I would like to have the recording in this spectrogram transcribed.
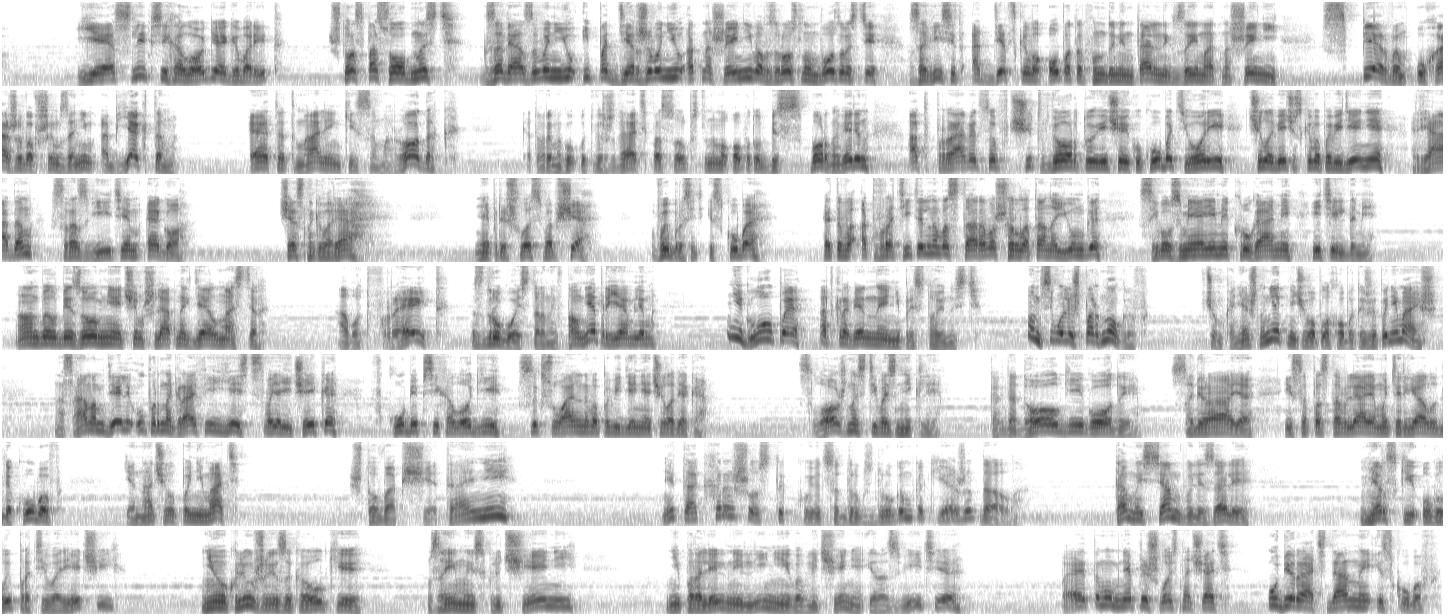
Если психология говорит, что способность к завязыванию и поддерживанию отношений во взрослом возрасте зависит от детского опыта фундаментальных взаимоотношений с первым ухаживавшим за ним объектом – этот маленький самородок, который, могу утверждать по собственному опыту, бесспорно верен, отправиться в четвертую ячейку куба теории человеческого поведения рядом с развитием эго. Честно говоря, мне пришлось вообще выбросить из куба этого отвратительного старого шарлатана Юнга с его змеями, кругами и тильдами. Он был безумнее, чем шляпных дел мастер. А вот Фрейд, с другой стороны, вполне приемлем. Не глупая, откровенная непристойность. Он всего лишь порнограф. В чем, конечно, нет ничего плохого, ты же понимаешь. На самом деле у порнографии есть своя ячейка в кубе психологии сексуального поведения человека. Сложности возникли, когда долгие годы, собирая и сопоставляя материалы для кубов, я начал понимать, что вообще-то они не так хорошо стыкуются друг с другом, как я ожидал. Там и сям вылезали мерзкие углы противоречий, неуклюжие закоулки взаимоисключений, непараллельные линии вовлечения и развития. Поэтому мне пришлось начать убирать данные из кубов,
